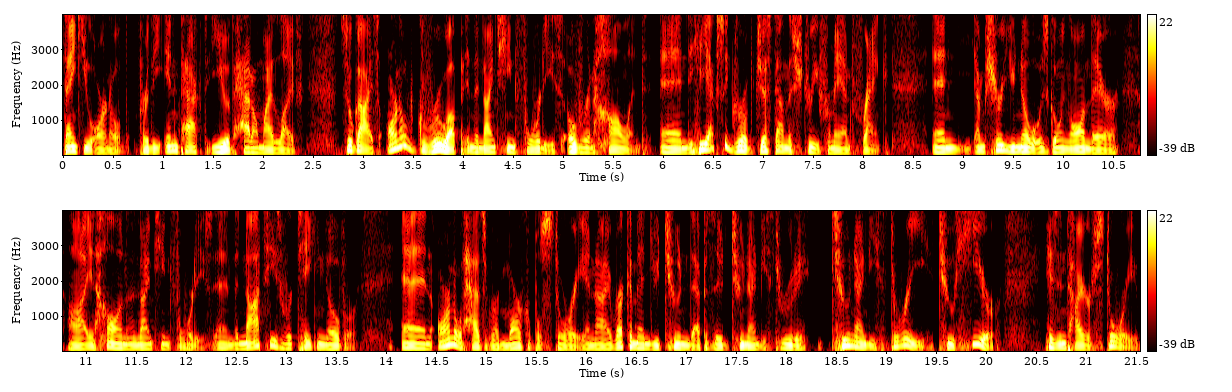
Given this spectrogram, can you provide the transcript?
Thank you, Arnold, for the impact you have had on my life. So, guys, Arnold grew up in the 1940s over in Holland, and he actually grew up just down the street from Anne Frank. And I'm sure you know what was going on there uh, in Holland in the 1940s. And the Nazis were taking over. And Arnold has a remarkable story, and I recommend you tune into episode 293 to, 293 to hear his entire story,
